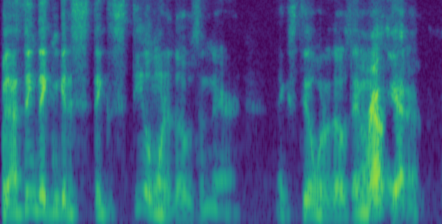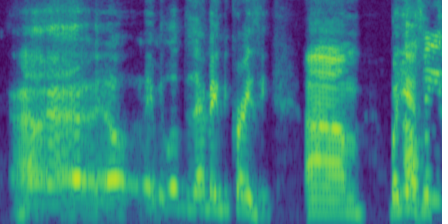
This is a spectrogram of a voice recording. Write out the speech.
but I think they can get a they can steal one of those in there. They can steal one of those. And oh, round, yeah, uh, you know, maybe a little. Does that make me crazy? Um, but yeah, I'll so, be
